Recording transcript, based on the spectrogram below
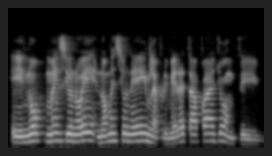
Eh, no, mencioné, no mencioné en la primera etapa, John, de,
